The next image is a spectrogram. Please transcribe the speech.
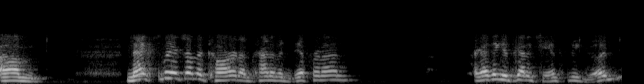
Um, next match on the card, I'm kind of indifferent on. Like, I think it's got a chance to be good,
